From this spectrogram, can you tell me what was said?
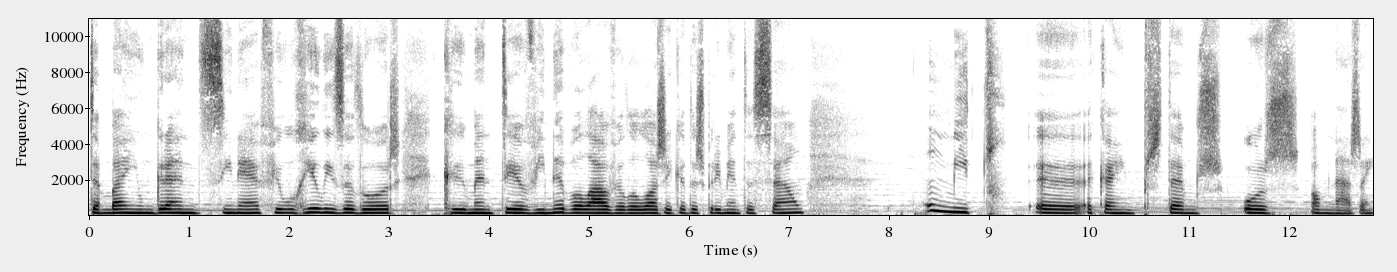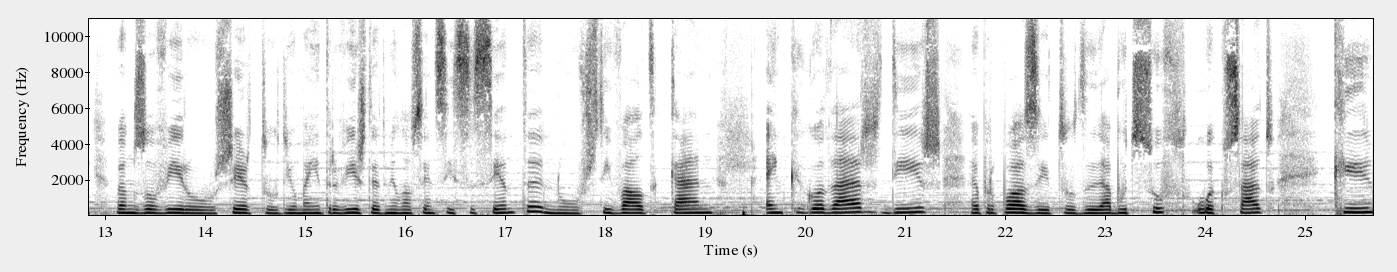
também um grande cinéfilo, realizador que manteve inabalável a lógica da experimentação, um mito uh, a quem prestamos hoje homenagem. Vamos ouvir o certo de uma entrevista de 1960 no Festival de Cannes, em que Godard diz, a propósito de Abu Souffle, o acossado, que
